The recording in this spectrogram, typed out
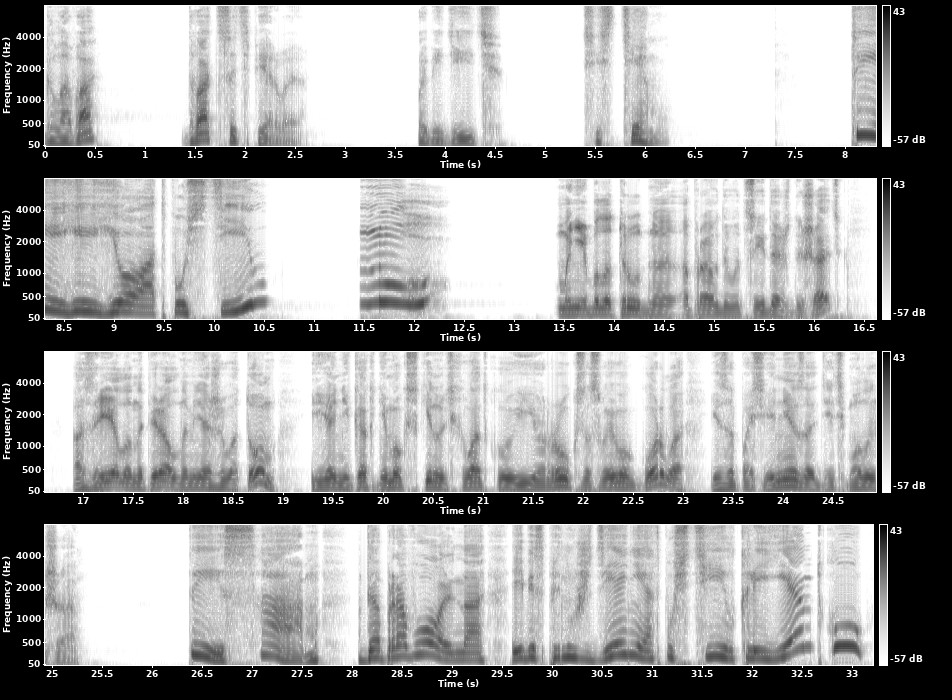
Глава двадцать первая. Победить систему. «Ты ее отпустил?» «Ну...» Мне было трудно оправдываться и даже дышать, а зрело напирал на меня животом, и я никак не мог скинуть хватку ее рук со своего горла из опасения задеть малыша. «Ты сам добровольно и без принуждения отпустил клиентку?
